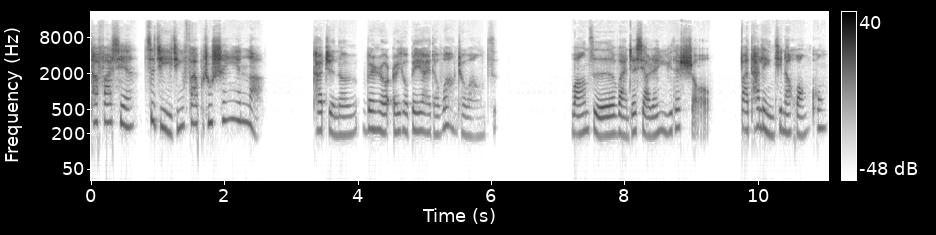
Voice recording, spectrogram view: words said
他发现自己已经发不出声音了，他只能温柔而又悲哀地望着王子。王子挽着小人鱼的手，把他领进了皇宫。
